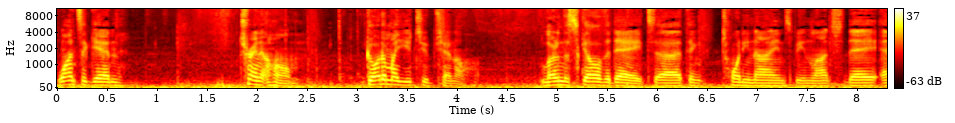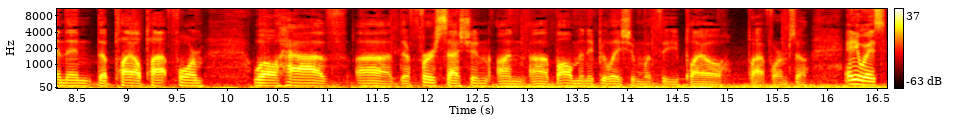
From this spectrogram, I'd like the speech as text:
once again, train at home. Go to my YouTube channel. Learn the skill of the day. Uh, I think 29 is being launched today, and then the Plyo platform will have uh, their first session on uh, ball manipulation with the Plyo platform. So, anyways,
